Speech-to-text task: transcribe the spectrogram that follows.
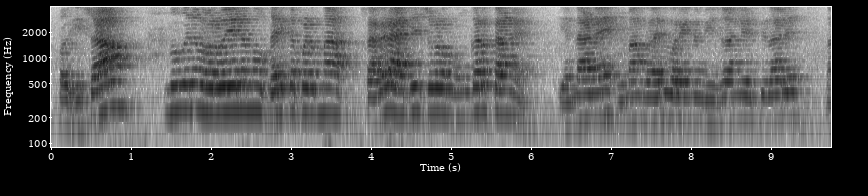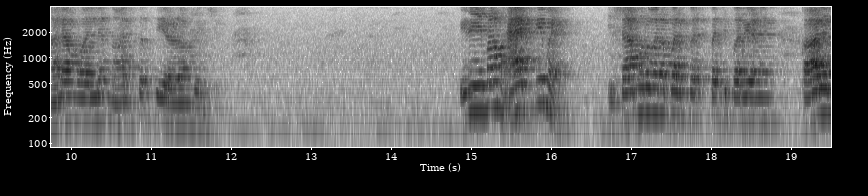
അപ്പൊ ഹിഷാം ഉറവയിൽ നിന്ന് ഉദ്ധരിക്കപ്പെടുന്ന സകല ഹദീസുകളും മുൻകറത്താണ് എന്നാണ് ഇമാം റാബി പറയുന്ന മീസാനിൽ എഴുതിയതാൽ നാലാം വാലിലെ നാൽപ്പത്തി ഏഴാം പേജ്. ഇനി ഇമാം ഹാക്കിമ് ഇഷാമുറുവനെ പറ്റി പറയാണ്. കാലൽ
